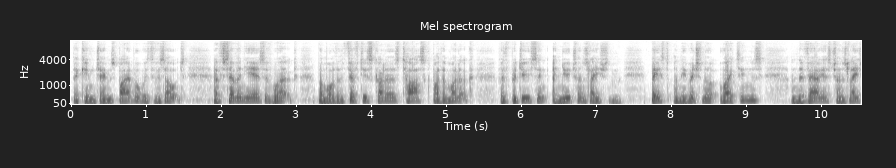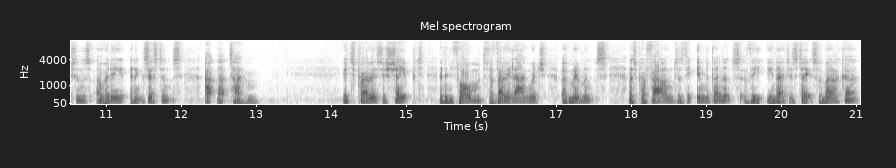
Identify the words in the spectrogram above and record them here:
The King James Bible was the result of seven years of work by more than 50 scholars tasked by the monarch with producing a new translation based on the original writings and the various translations already in existence at that time. Its prose is shaped and informed the very language of movements as profound as the independence of the United States of America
